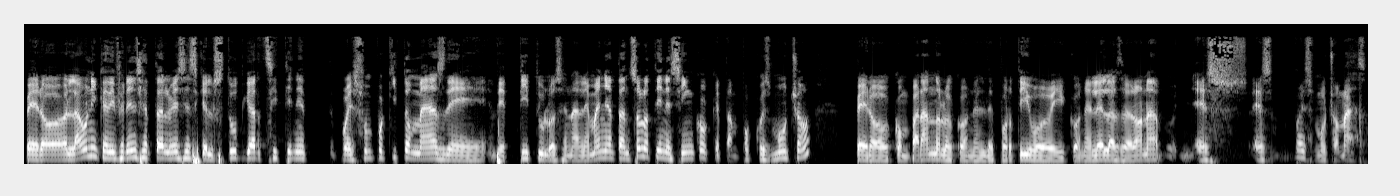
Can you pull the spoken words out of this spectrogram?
pero la única diferencia tal vez es que el Stuttgart sí tiene pues un poquito más de, de títulos en Alemania, tan solo tiene cinco, que tampoco es mucho, pero comparándolo con el Deportivo y con el Elas Verona es, es pues mucho más.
